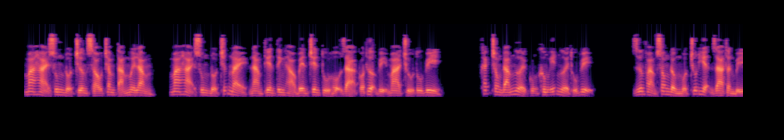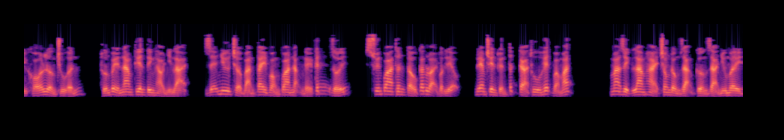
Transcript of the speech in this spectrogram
ma hải xung đột chương 685, ma hải xung đột trước này nam thiên tinh hào bên trên thủ hộ giả có thượng vị ma chủ tu vi. Khách trong đám người cũng không ít người thú vị. Dương phàm song đồng một chút hiện ra thần bí khó lường chủ ấn hướng về nam thiên tinh hào nhìn lại dễ như chở bàn tay vòng qua nặng nề kết giới, xuyên qua thân tàu các loại vật liệu, đem trên thuyền tất cả thu hết vào mắt. Ma dịch lam hải trong đồng dạng cường giả như mây,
